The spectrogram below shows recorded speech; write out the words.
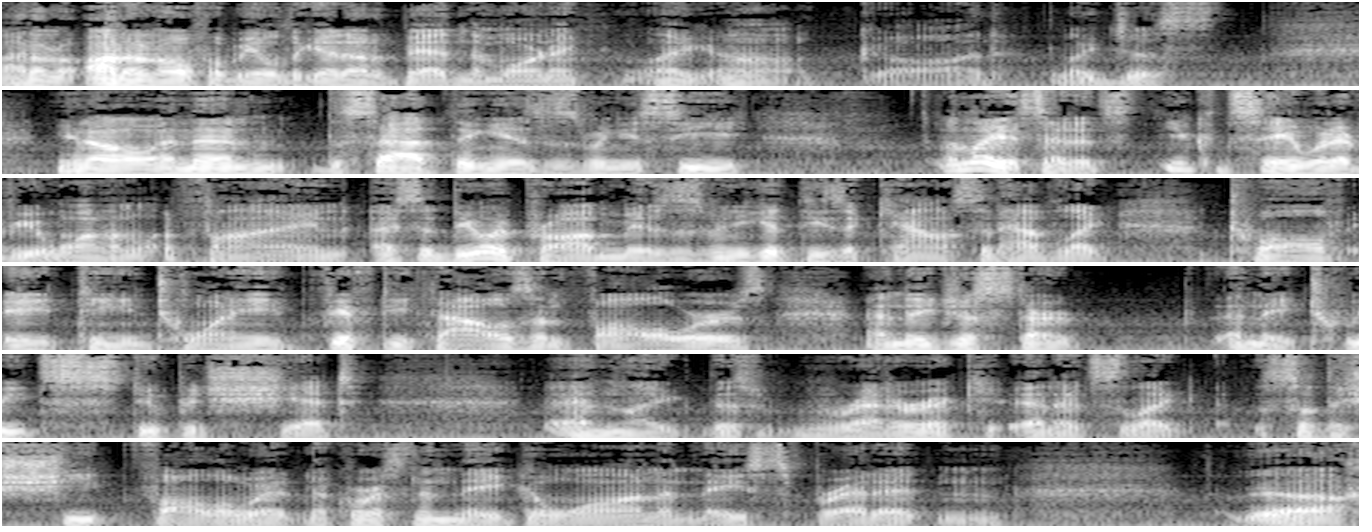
I don't know. I don't know if I'll be able to get out of bed in the morning. Like, oh god, like just you know. And then the sad thing is, is when you see, and like I said, it's you can say whatever you want on fine. I said the only problem is, is when you get these accounts that have like 12, 18, 20, 50,000 followers, and they just start and they tweet stupid shit and like this rhetoric and it's like so the sheep follow it and of course then they go on and they spread it and ugh,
